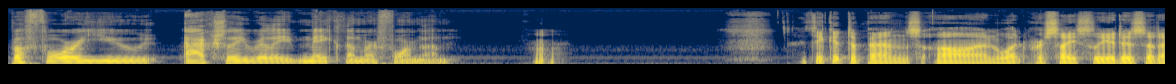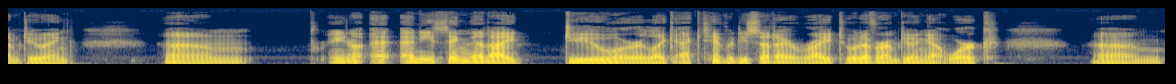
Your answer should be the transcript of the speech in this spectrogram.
before you actually really make them or form them? Hmm. i think it depends on what precisely it is that i'm doing. Um you know a- anything that i do or like activities that i write whatever i'm doing at work um,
